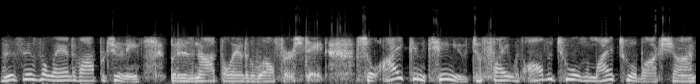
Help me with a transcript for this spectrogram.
this is the land of opportunity, but it is not the land of the welfare state. So I continue to fight with all the tools in my toolbox, Sean,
